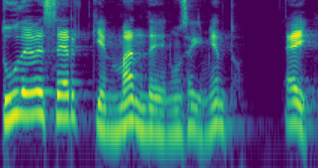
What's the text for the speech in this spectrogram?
Tú debes ser quien mande en un seguimiento. Hey,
